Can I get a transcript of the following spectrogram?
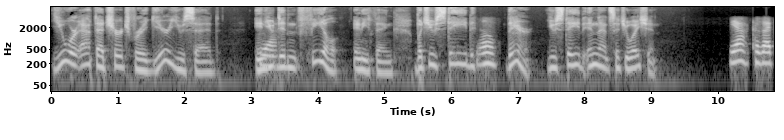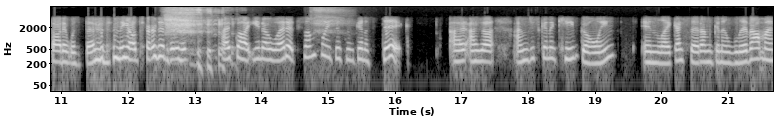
You were at that church for a year, you said, and Yeah. you didn't feel anything, but you stayed No. there. You stayed in that situation. Yeah, because I thought it was better than the alternative. I thought, you know what? At some point, this is going to stick. I, I thought I'm just going to keep going, and like I said, I'm going to live out my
